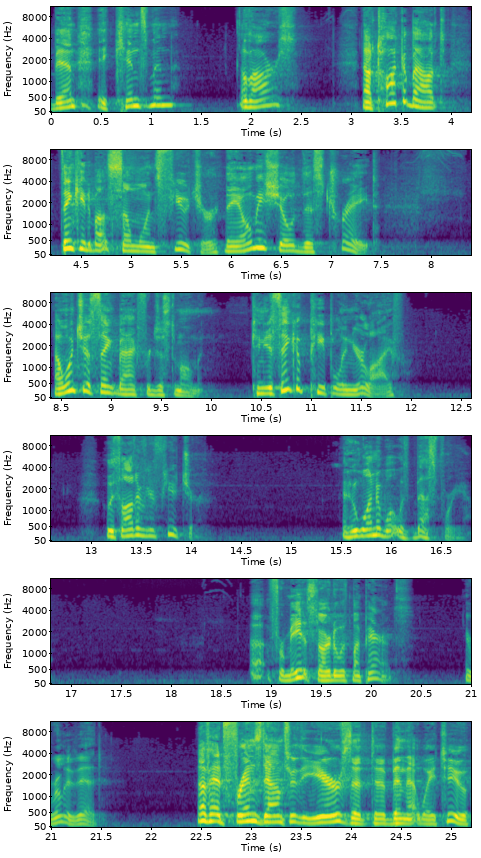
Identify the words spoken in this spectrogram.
been a kinsman of ours? Now talk about thinking about someone's future. Naomi showed this trait. I want you to think back for just a moment. Can you think of people in your life who thought of your future and who wondered what was best for you? Uh, for me, it started with my parents. It really did. I've had friends down through the years that have been that way too.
